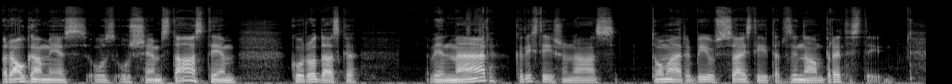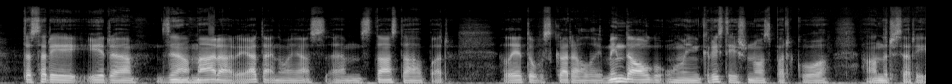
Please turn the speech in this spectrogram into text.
raugāmies uz, uz šiem stāstiem, kur radās, ka vienmēr kristīšanās tomēr ir bijusi saistīta ar zināmu pretestību. Tas arī ir zināmā mērā arī atainojās stāstā par Lietuvas karali Mindaugu un viņa kristīšanos, par ko Andris arī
